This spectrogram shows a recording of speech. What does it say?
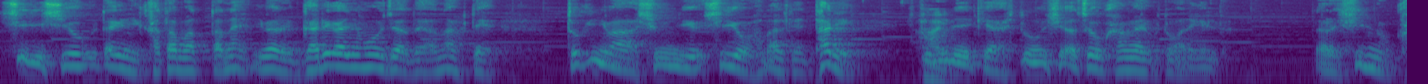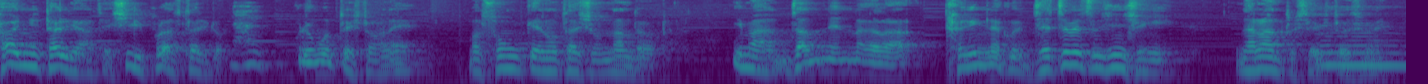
私利私欲だけに固まったねいわゆるガリガリ亡者ではなくて時には収入私利を離れて他利人の利益や人の幸せを考えることができる、だから私利の代わりに他利ではなくて私利プラス他利と、はい、これを持った人はね、まあ、尊敬の対象になるんだろうと。今残念ながら限りなく絶滅人種にならんとしている人ですよね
